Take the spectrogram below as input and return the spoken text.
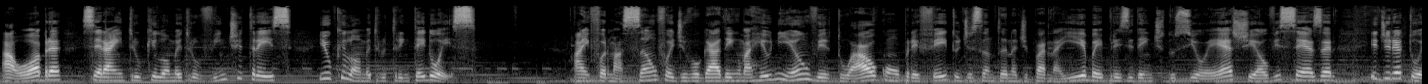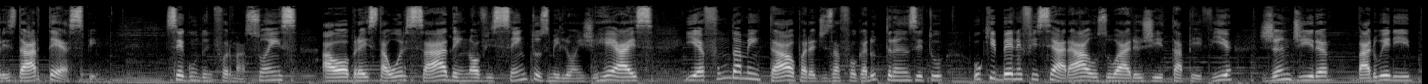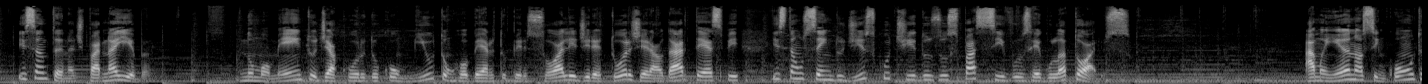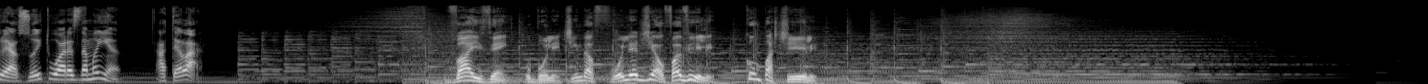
A obra será entre o quilômetro 23 e o quilômetro 32. A informação foi divulgada em uma reunião virtual com o prefeito de Santana de Parnaíba e presidente do CIOeste, Elvis César, e diretores da Artesp. Segundo informações, a obra está orçada em 900 milhões de reais e é fundamental para desafogar o trânsito, o que beneficiará usuários de Itapevi, Jandira, Barueri e Santana de Parnaíba. No momento, de acordo com Milton Roberto Persoli, diretor-geral da Artesp, estão sendo discutidos os passivos regulatórios. Amanhã nosso encontro é às 8 horas da manhã. Até lá! Vai e vem, o boletim da Folha de Alphaville. Compartilhe!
